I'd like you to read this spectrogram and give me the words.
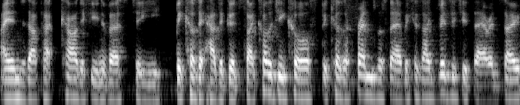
i ended up at cardiff university because it had a good psychology course because a friend was there because i'd visited there and so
